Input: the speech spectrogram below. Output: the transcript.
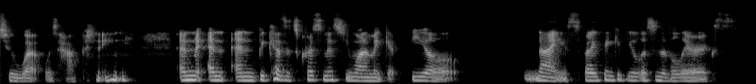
to what was happening and and and because it's christmas you want to make it feel nice but i think if you listen to the lyrics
